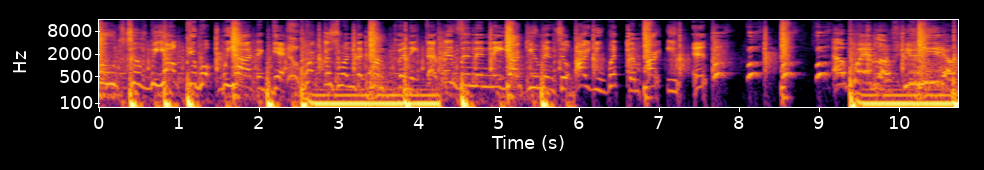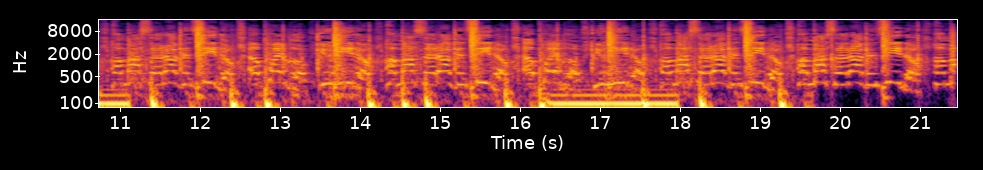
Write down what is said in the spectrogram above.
Foods till we all get what we ought to get. Workers run the company. There isn't any argument. So are you with them? Are you in? El Pueblo, unido, jamás Vencido, El pueblo unido. Jamás será vencido, El pueblo unido. Jamás será vencido, jamás será vencido, jamás.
